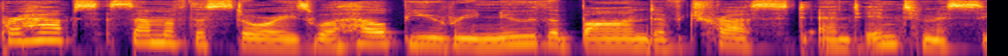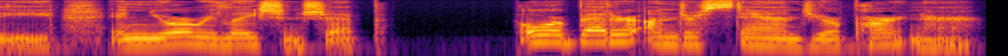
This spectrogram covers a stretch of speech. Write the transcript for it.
Perhaps some of the stories will help you renew the bond of trust and intimacy in your relationship, or better understand your partner.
